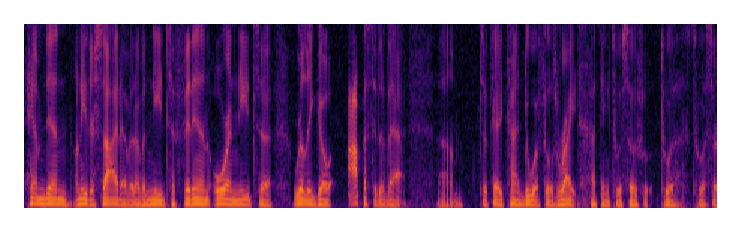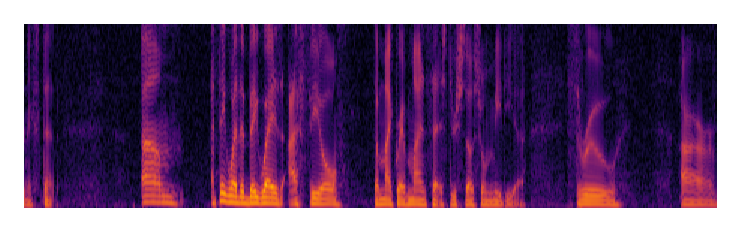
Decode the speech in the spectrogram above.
hemmed in on either side of it of a need to fit in or a need to really go opposite of that. Um, it's okay to kind of do what feels right. I think to a social to a to a certain extent. Um, I think one of the big ways I feel the microwave mindset is through social media, through our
